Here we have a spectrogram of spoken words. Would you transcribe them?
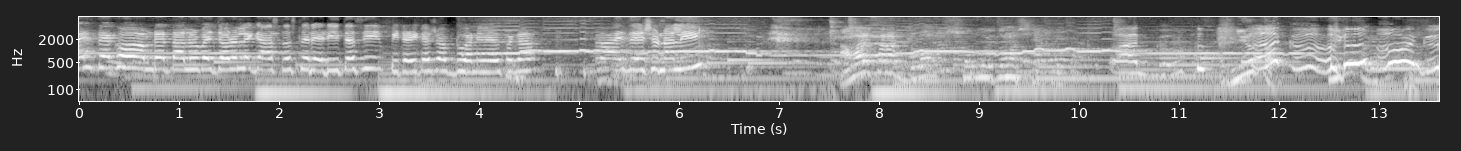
গাইস দেখো আমরা তালুর ভাই জ্বরের লেগে আস্তে আস্তে রেডি হইতাছি। পিঠা টিটা সব ডুয়ানি হয়ে গা। গাইস এ সোনালি। আমার সারা ব্লগ শুরু হইতো না শেষ হইতো। আগু আগু। আগু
